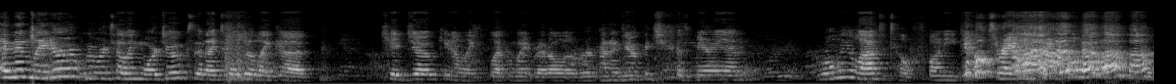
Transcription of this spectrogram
and then later, we were telling more jokes, and I told her like a kid joke, you know, like black and white, red all over kind of joke, and she goes, Marianne, we're only allowed to tell funny jokes right now.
